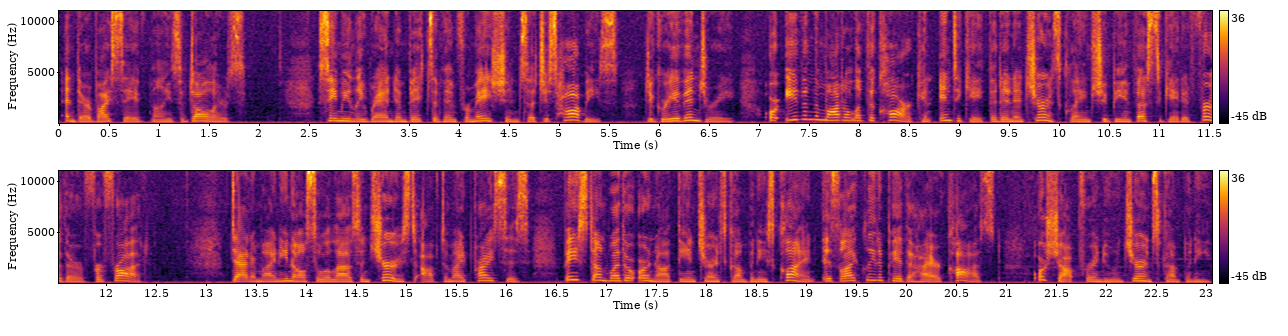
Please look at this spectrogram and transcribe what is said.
and thereby save millions of dollars. Seemingly random bits of information, such as hobbies, degree of injury, or even the model of the car, can indicate that an insurance claim should be investigated further for fraud. Data mining also allows insurers to optimize prices based on whether or not the insurance company's client is likely to pay the higher cost or shop for a new insurance company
